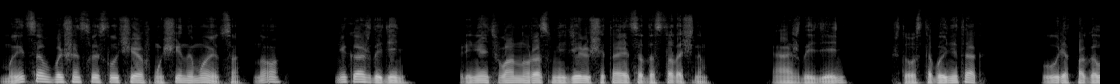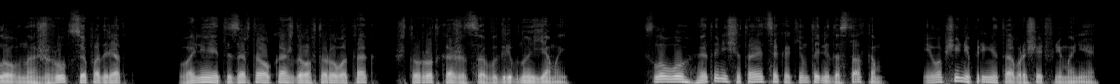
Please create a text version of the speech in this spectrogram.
Мыться в большинстве случаев мужчины моются, но не каждый день. Принять ванну раз в неделю считается достаточным. Каждый день? Что с тобой не так? Курят поголовно, жрут все подряд. Воняет изо рта у каждого второго так, что рот кажется выгребной ямой. К слову, это не считается каким-то недостатком и вообще не принято обращать внимание.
